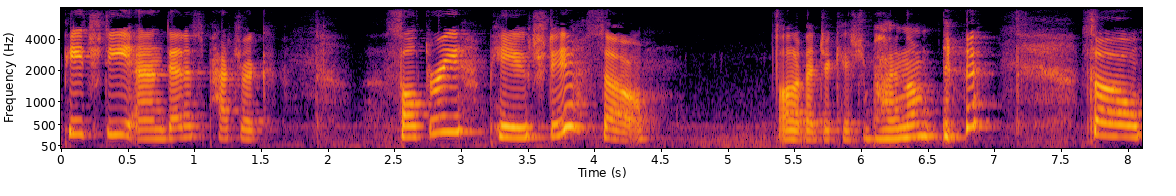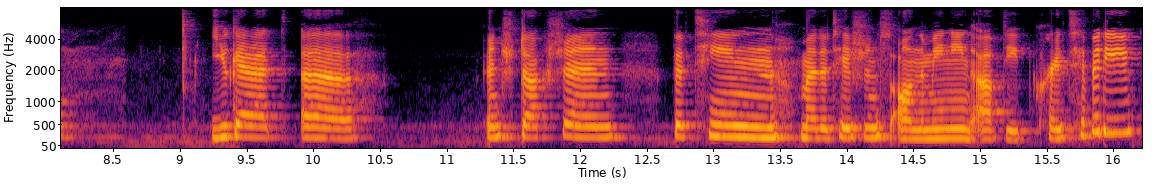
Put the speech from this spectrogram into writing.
PhD, and Dennis Patrick Slattery, PhD. So, a lot of education behind them. so, you get a introduction, 15 meditations on the meaning of deep creativity,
